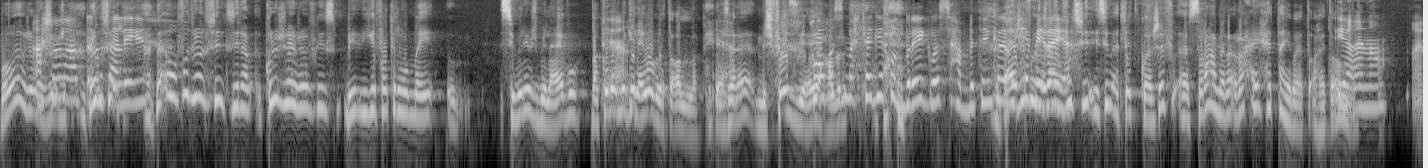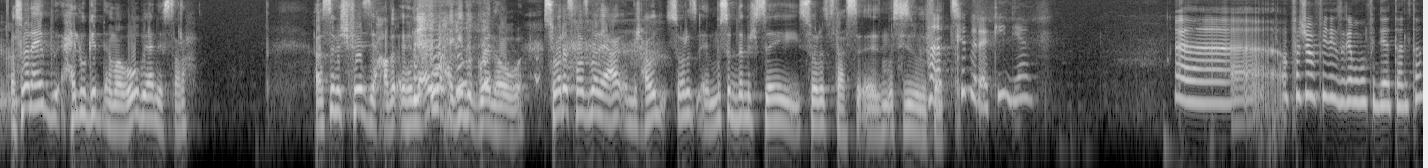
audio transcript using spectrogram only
ما هو عشان جو- جو- أتقلش عليه. لا هو المفروض جواو فيليكس يلعب كل جواو فيليكس بي- بيجي فترة هم إيه سيميوني مش بيلعبوا بعد كده. لما يجي يلعبوا بيتألق. يا سلام مش فيزياء هو بس. محتاج ياخد break بس حبتين كده شايف يريح. يسيب أتلتيكو. أنا شايف الصراحة أنا راح أي حتة هيبقى يا هيتالق أنا أنا أصل هو لعيب حلو جدا موهوب يعني الصراحة. اصل مش فيزياء حضرتك اللعيب هيجيب اجوان هو. سواريز خلاص بقى مش هقول سواريز الموسم ده مش زي سواريز بتاع الس- ال season اللي فات. كبر أكيد يعني. آه فشوف فينيكس جاب جول في الدقيقة التالتة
